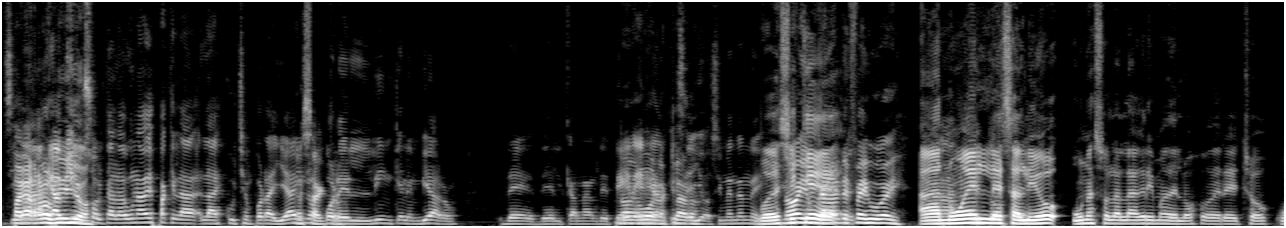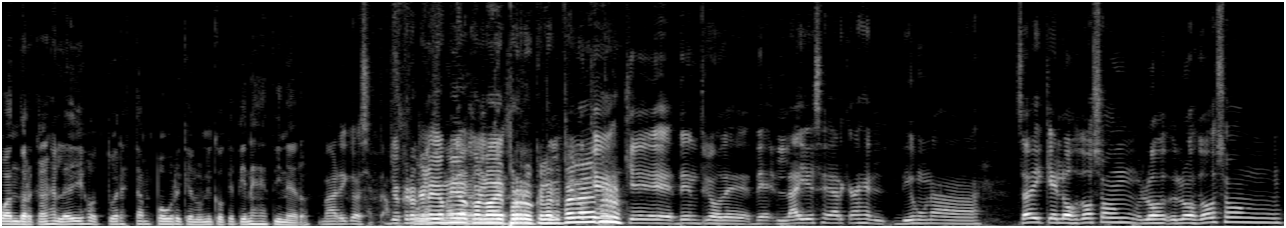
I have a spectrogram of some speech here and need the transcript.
si Pa' va- agarrar los soltarla de una vez para que la, la escuchen por allá y no por el link que le enviaron de- del canal de No, bola, qué claro. sé yo. ¿Sí me entendéis? No, hay un canal que de Facebook ahí. a Ah, Anuel le salió una sola lágrima del ojo derecho cuando Arcángel le dijo, tú eres tan pobre que lo único que tienes es dinero. Marico, ese está Yo creo que le dio miedo con lo de. Perro, con lo que fue lo creo de que- Perro. Que dentro de, de la IS de Arcángel dijo una... ¿Sabes? Que los dos son... Los, los dos son...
